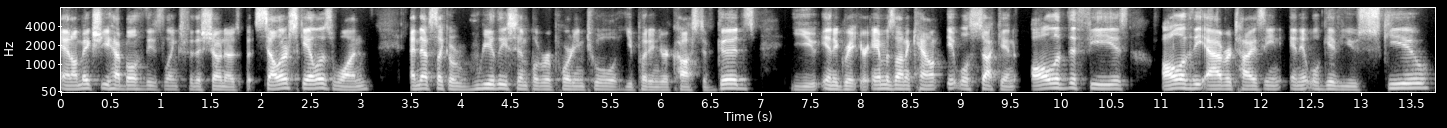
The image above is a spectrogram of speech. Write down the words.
and I'll make sure you have both of these links for the show notes, but seller scale is one. And that's like a really simple reporting tool. You put in your cost of goods, you integrate your Amazon account, it will suck in all of the fees, all of the advertising, and it will give you SKU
